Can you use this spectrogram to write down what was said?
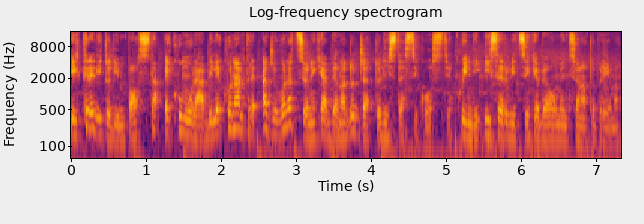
Il credito d'imposta è cumulabile con altre agevolazioni che abbiano ad oggetto gli stessi costi, quindi i servizi che abbiamo menzionato prima.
